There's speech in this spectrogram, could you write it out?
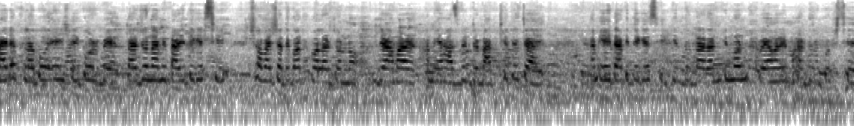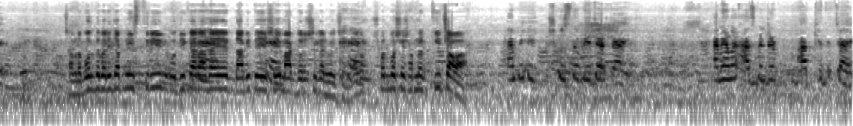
ম্যাডাম ফেলাবো এই সেই করবে। তার জন্য আমি বাড়িতে গেছি সবার সাথে কথা বলার জন্য যে আমার আমি হাজবেন্ডের ভাত খেতে চাই। আমি এই দাবিতে গেছি কিন্তু তারা নির্মমভাবে আমার মারধর করছে। আচ্ছা, আমরা বলতে পারি যে আপনি স্ত্রীর অধিকার আদায়ের দাবিতে এসে মারধরের শিকার হয়েছেন। এখন সর্বশেষ আপনার কি চাওয়া? আমি সুস্থ বিচার চাই। আমি আমার হাজবেন্ডের ভাত খেতে চাই।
